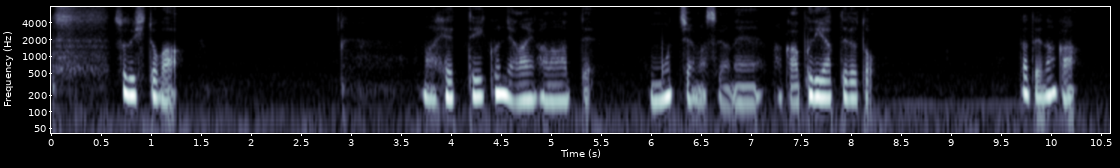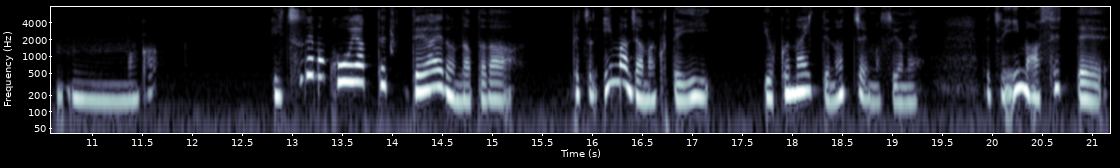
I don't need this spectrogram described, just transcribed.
する人が、まあ減っていくんじゃないかなって思っちゃいますよね。なんかアプリやってると。だってなんか、うん、なんか、いつでもこうやって出会えるんだったら、別に今じゃなくていい、良くないってなっちゃいますよね。別に今焦って、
